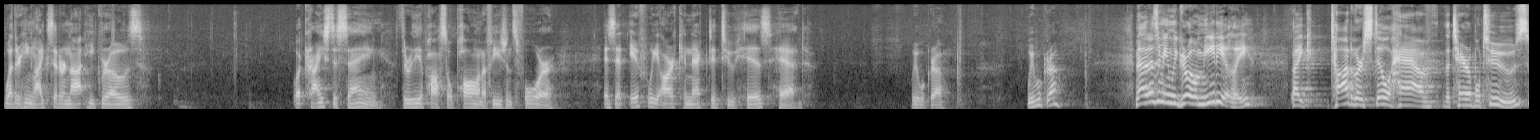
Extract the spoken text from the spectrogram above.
Whether he likes it or not, he grows. What Christ is saying through the Apostle Paul in Ephesians 4 is that if we are connected to his head, we will grow. We will grow. Now, that doesn't mean we grow immediately. Like, toddlers still have the terrible twos,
